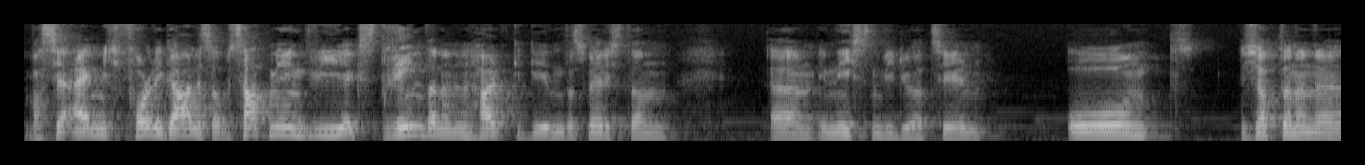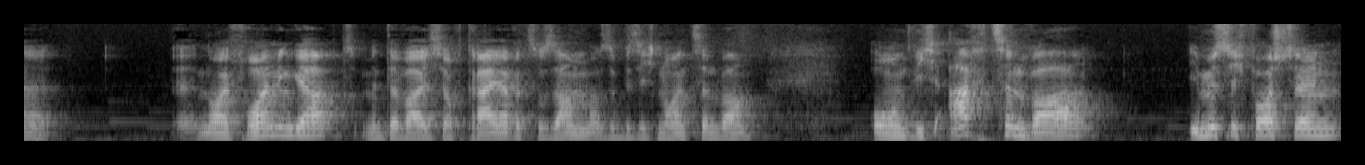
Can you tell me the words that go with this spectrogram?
was ja eigentlich voll egal ist, aber es hat mir irgendwie extrem dann einen Halt gegeben. Das werde ich dann ähm, im nächsten Video erzählen. Und ich habe dann eine äh, neue Freundin gehabt, mit der war ich auch drei Jahre zusammen, also bis ich 19 war. Und wie ich 18 war, ihr müsst euch vorstellen,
